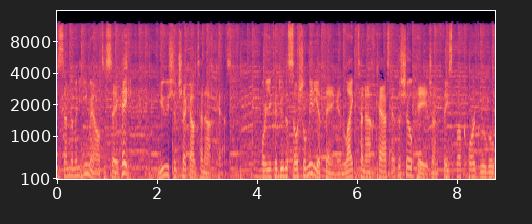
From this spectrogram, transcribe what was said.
Send them an email to say, hey, you should check out Tanakhcast. Or you could do the social media thing and like Tanakhcast at the show page on Facebook or Google+.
